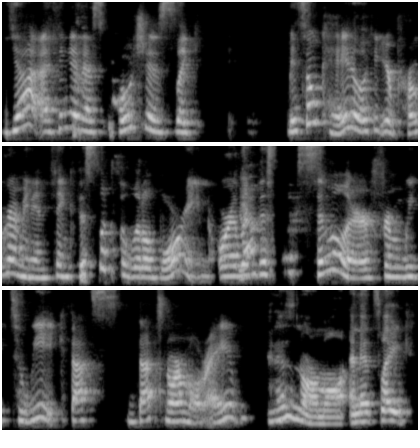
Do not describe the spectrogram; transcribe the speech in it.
Yeah, I think and as coaches, like it's okay to look at your programming and think this looks a little boring or like yeah. this looks similar from week to week. That's that's normal, right? It is normal. And it's like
